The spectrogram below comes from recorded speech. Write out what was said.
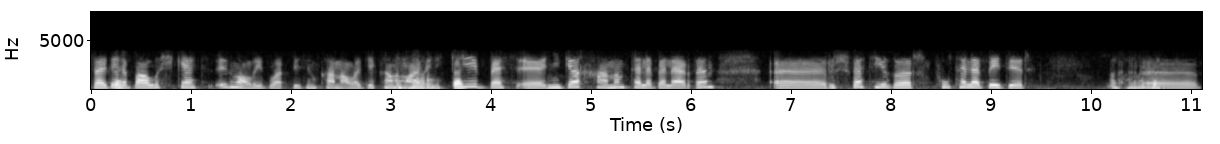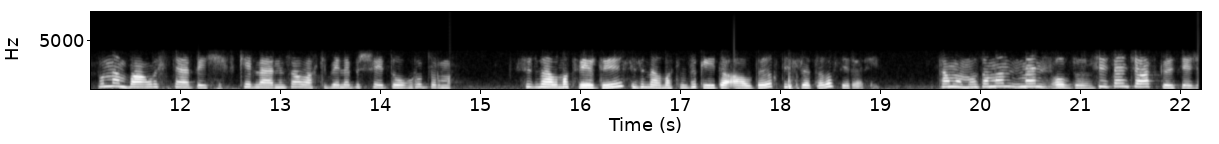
Zaydə ilə bağlı şikayət ünvanlayıblar bizim kanala dekan Aha, müavini ki, bəs ə, Nigar xanım tələbələrdən ə, rüşvət yığır, pul tələb edir. Aha, Ə, bununla bağlı istərdik fikirlərinizi alaq ki, belə bir şey doğrudurmu? Siz məlumat verdiniz, sizin məlumatınızı qeydə aldıq, biz sizə cavab verərik. Tamam, o zaman mən Oldu. sizdən cavab gözləyəcəm.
